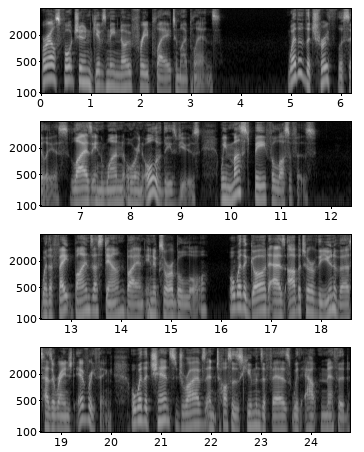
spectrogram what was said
or else fortune gives me no free play to my plans. Whether the truth, Lucilius, lies in one or in all of these views, we must be philosophers. Whether fate binds us down by an inexorable law, or whether God, as arbiter of the universe, has arranged everything, or whether chance drives and tosses humans' affairs without method,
